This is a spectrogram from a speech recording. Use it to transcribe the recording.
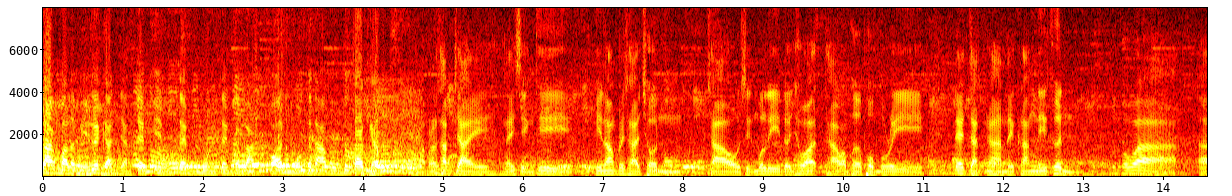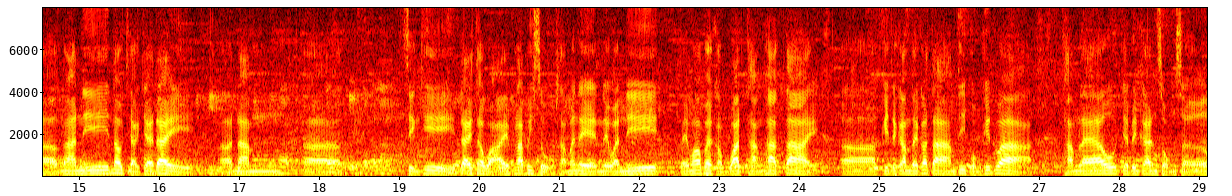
สร้างบารมีด้วยกันอย่างเต็มอิ่มเต็มบุญเต็มกำลังขออนุโมทนาบุญทุกท่านครับ ประทับใจในสิ่งที่พี่น้องประชาชน ชาวสิงห์บุรี โดยเฉพาะชาวอำเภอพรมบุรี ได้จัดงานในครั้งนี้ขึ้น เพราะว่า งานนี้นอกจากจะได้นำสิ่งที่ได้ถวายพระภิกษุสามเณรในวันนี้ ไปมอบให้กับวัดทางภาคใต้ กิจกรรมใดก็ตามที่ผมคิดว่า ทำแล้วจะเป็นการส่งเสริม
